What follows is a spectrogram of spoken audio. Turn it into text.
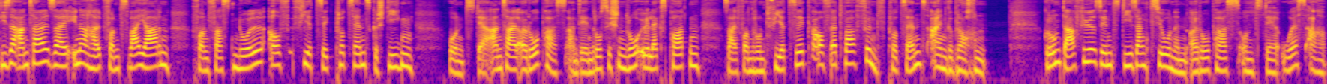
Dieser Anteil sei innerhalb von zwei Jahren von fast null auf 40 Prozent gestiegen und der Anteil Europas an den russischen Rohölexporten sei von rund 40 auf etwa 5 Prozent eingebrochen. Grund dafür sind die Sanktionen Europas und der USA.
